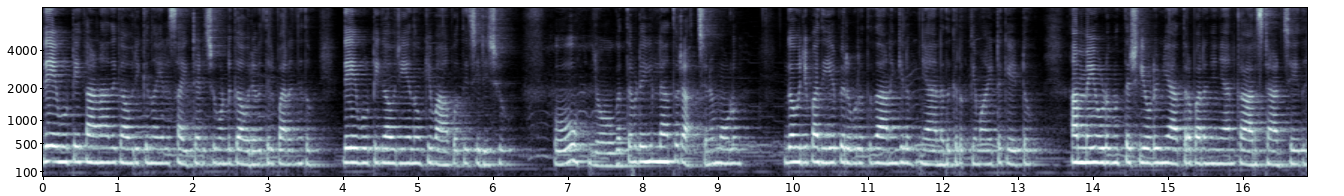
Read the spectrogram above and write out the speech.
ദേവൂട്ടിയെ കാണാതെ ഗൗരിക്ക് നേരെ സൈറ്റ് അടിച്ചുകൊണ്ട് ഗൗരവത്തിൽ പറഞ്ഞതും ദേവൂട്ടി ഗൗരിയെ നോക്കി വാപൊത്തി ചിരിച്ചു. ഓ ലോകത്തെവിടെയില്ലാത്തൊരു അച്ഛനും മോളും. ഗൗരി പതിയെ പെറുപുറത്തതാണെങ്കിലും ഞാനത് കൃത്യമായിട്ട് കേട്ടു. അമ്മയോടും മുത്തശ്ശിയോടും യാത്ര പറഞ്ഞ് ഞാൻ കാർ സ്റ്റാർട്ട് ചെയ്ത്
